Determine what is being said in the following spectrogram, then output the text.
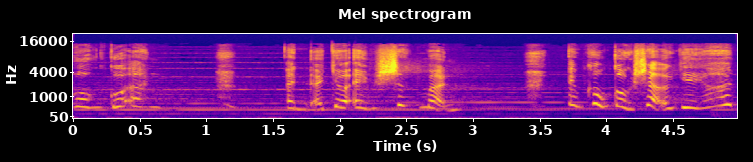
hôn của anh. Anh đã cho em sức mạnh. Em không còn sợ gì hết.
